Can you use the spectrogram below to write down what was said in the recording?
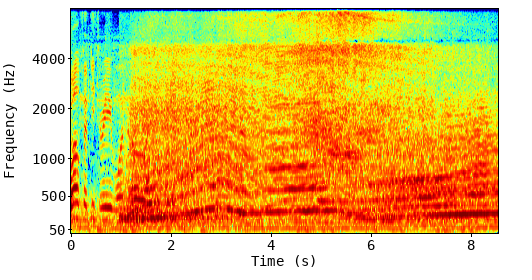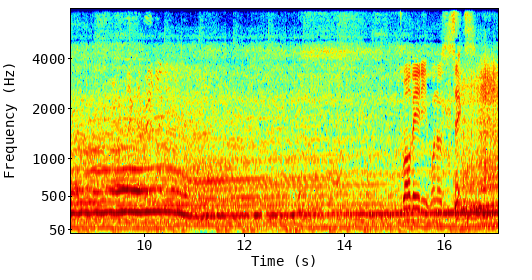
Twelve fifty three one oh. Twelve eighty one oh six.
